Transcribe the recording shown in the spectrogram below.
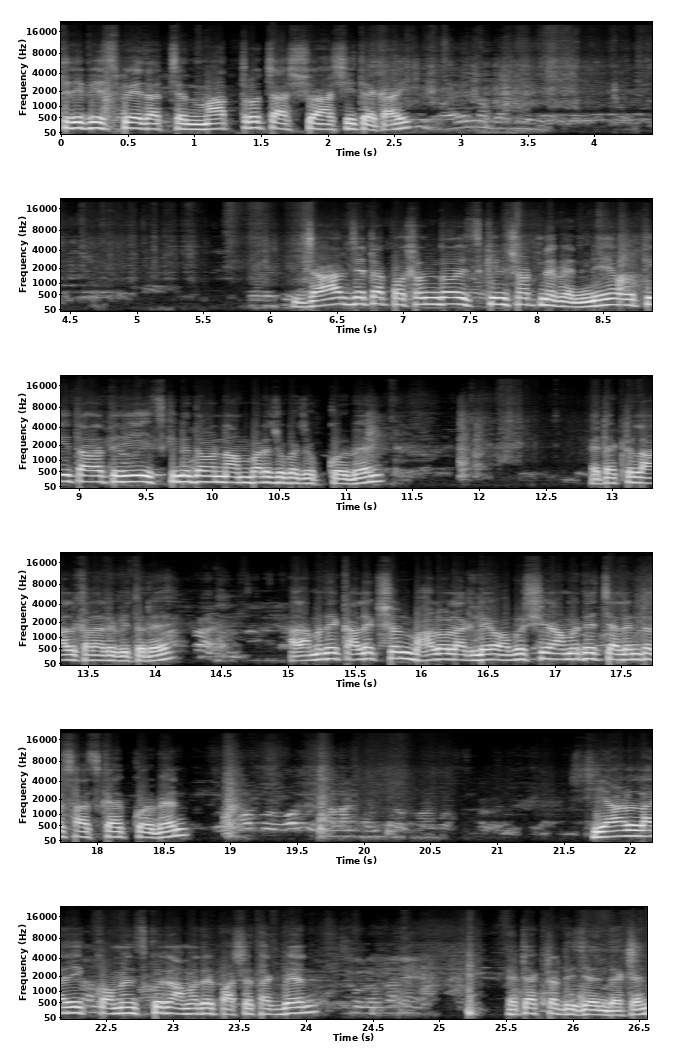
থ্রি পিস পেয়ে যাচ্ছেন, মাত্র চারশো আশি টাকায়। যার যেটা পছন্দ স্ক্রিনশট নেবেন। নিয়ে অতি তাড়াতাড়ি স্ক্রিনে দেওয়ার নাম্বারে যোগাযোগ করবেন। এটা একটা লাল কালারের ভিতরে। আর আমাদের কালেকশন ভালো লাগলে অবশ্যই আমাদের চ্যানেলটা সাবস্ক্রাইব করবেন। শেয়ার লাইক কমেন্টস করে আমাদের পাশে থাকবেন। এটা একটা ডিজাইন দেখেন।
